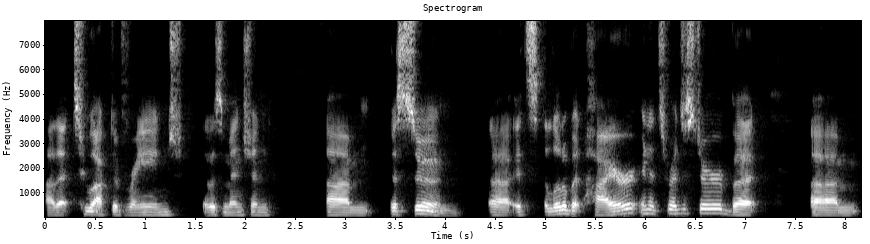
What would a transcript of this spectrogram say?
uh, that two octave range that was mentioned. Um, bassoon, uh, it's a little bit higher in its register, but um,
